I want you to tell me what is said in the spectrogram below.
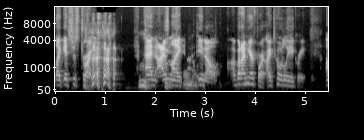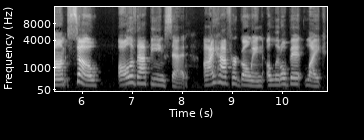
Like it's just dry. and I'm like, you know, but I'm here for it. I totally agree. Um, so all of that being said, I have her going a little bit like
